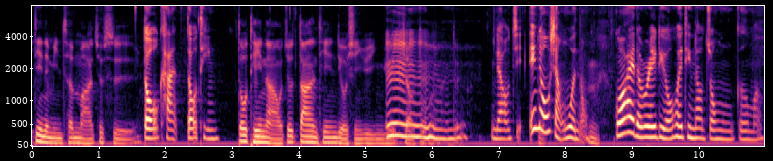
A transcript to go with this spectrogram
定的名称嘛，就是都看都听，都听啊。我就当然听流行乐音乐比较多啊、对。嗯，了解。哎、那我想问哦、嗯国外的 radio 会听到中文歌吗？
